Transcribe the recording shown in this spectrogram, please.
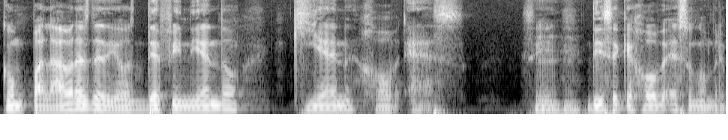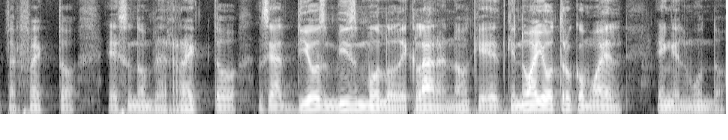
con palabras de Dios definiendo quién Job es. ¿sí? Dice que Job es un hombre perfecto, es un hombre recto, o sea, Dios mismo lo declara, ¿no? Que, que no hay otro como él en el mundo.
